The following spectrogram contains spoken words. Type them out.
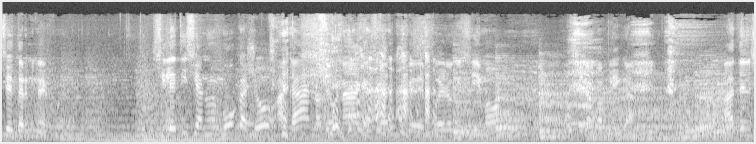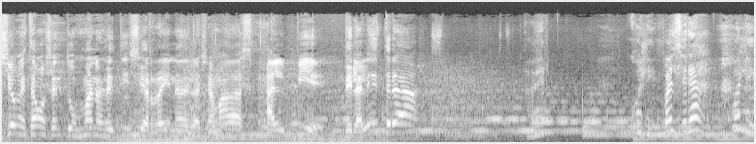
se termina el juego. Si Leticia no en boca, yo acá no tengo nada que hacer porque después de lo que hicimos se lo complica. Atención, estamos en tus manos, Leticia, reina de las llamadas, al pie de la letra. ¿Cuál es? ¿Cuál será? ¿Cuál es?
